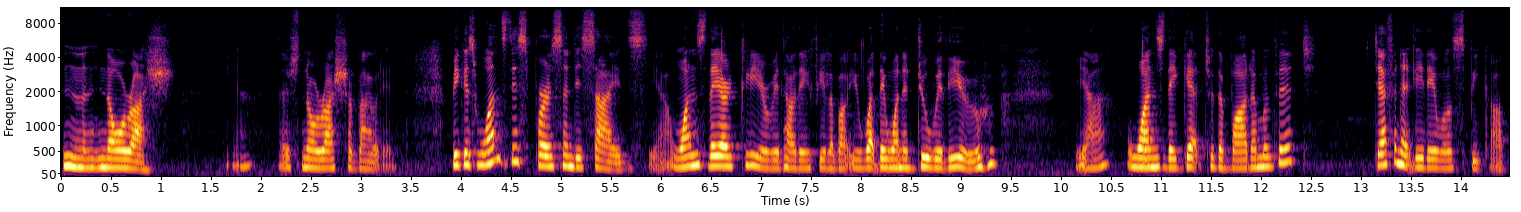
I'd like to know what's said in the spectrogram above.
N no rush. Yeah, there's no rush about it. Because once this person decides, yeah, once they are clear with how they feel about you, what they want to do with you, yeah, once they get to the bottom of it, definitely they will speak up.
